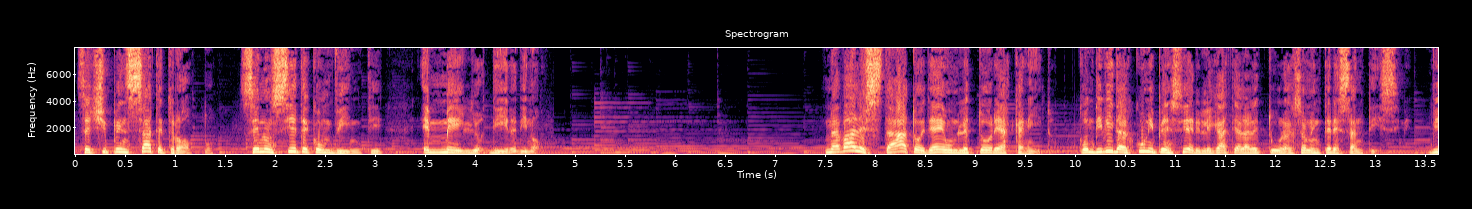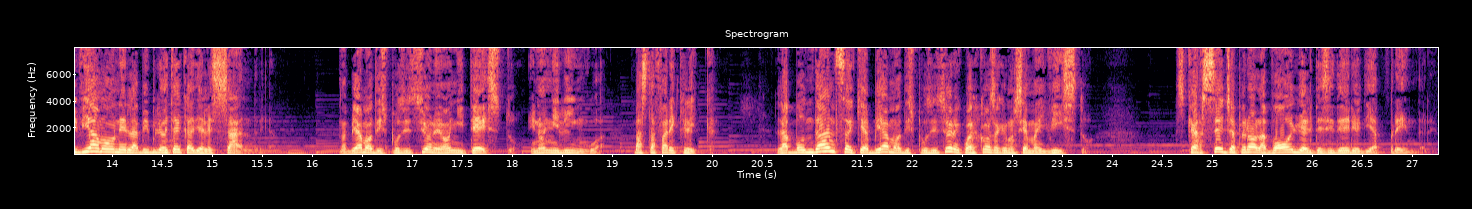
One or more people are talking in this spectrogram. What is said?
se ci pensate troppo, se non siete convinti, è meglio dire di no. Navale è stato ed è un lettore accanito. Condivide alcuni pensieri legati alla lettura che sono interessantissimi. Viviamo nella biblioteca di Alessandria. Abbiamo a disposizione ogni testo, in ogni lingua. Basta fare clic. L'abbondanza che abbiamo a disposizione è qualcosa che non si è mai visto. Scarseggia però la voglia e il desiderio di apprendere.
